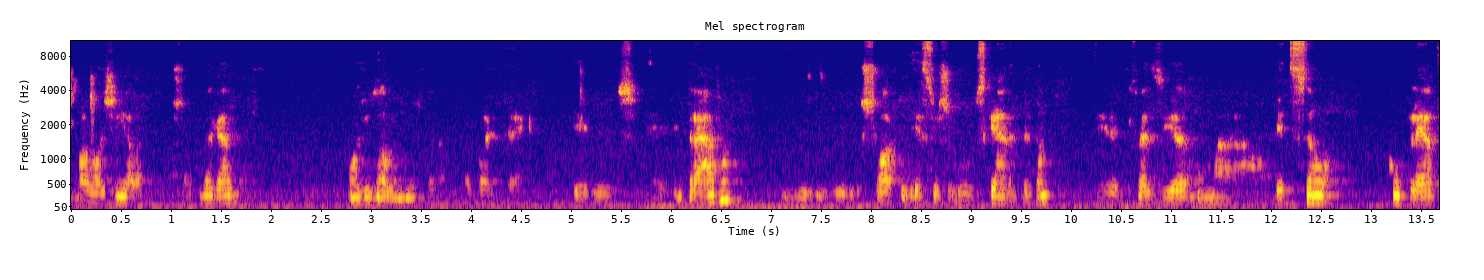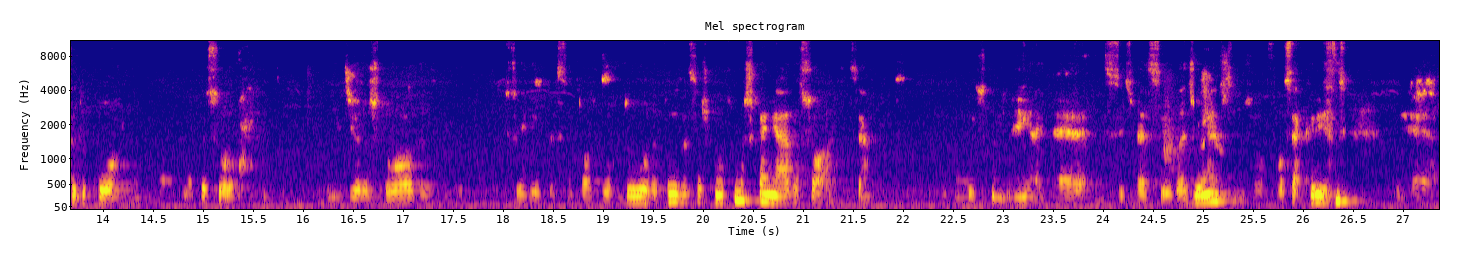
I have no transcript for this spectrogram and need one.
numa lojinha lá no Shopping da Gávea, onde os alunos da, da Bodytech eles é, entravam o shopping, esse, o scanner, perdão, fazia uma edição completa do corpo da pessoa, medidas todas, seria o percentual de gordura, todas essas coisas, uma escaneada só, certo? Então, isso também, a ideia, se tivesse sido adiante, se não fosse a crise, é,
